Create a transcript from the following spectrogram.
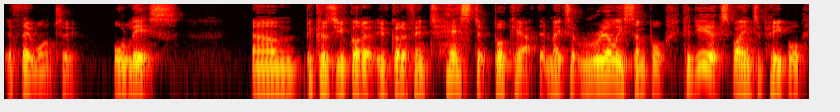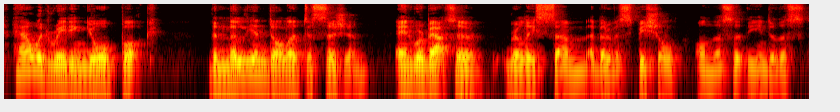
if they want to, or less. Um, because you've got a you've got a fantastic book out that makes it really simple. Could you explain to people how would reading your book, The Million Dollar Decision, and we're about to release um, a bit of a special on this at the end of this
